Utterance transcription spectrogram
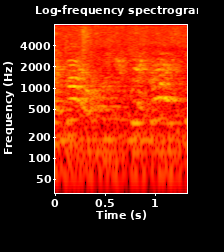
Get back! Get back!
